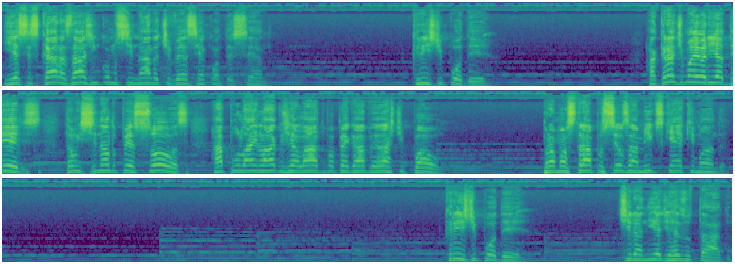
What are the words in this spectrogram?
E esses caras agem como se nada tivesse acontecendo. Crise de poder. A grande maioria deles estão ensinando pessoas a pular em lago gelado para pegar um pedaço de pau. Para mostrar para os seus amigos quem é que manda. Crise de poder. Tirania de resultado.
